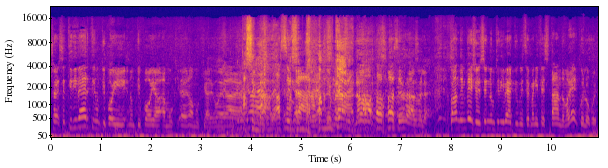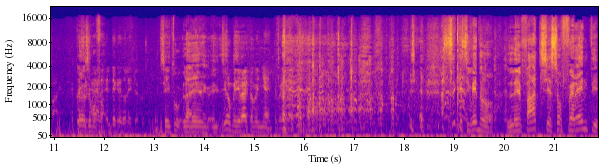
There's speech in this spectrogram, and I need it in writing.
Cioè, se ti diverti non ti puoi, non ti puoi ammucchiare, eh, no, ammucchiare, come a- Assembrare. Assembrare. Ammucchiare. No, assembrare, sbagliato. Quando invece se non ti diverti, quindi stai manifestando, magari quello puoi fare. È Quello così, si può eh, fare. Il decreto legge è così. sei tu, la- eh, eh, Io non mi diverto per niente. Perché... Sai che si vedono le facce sofferenti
